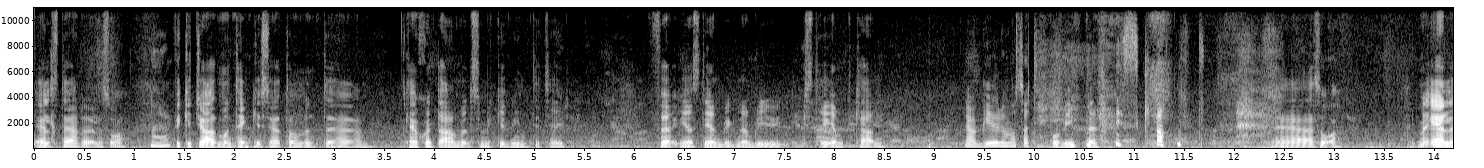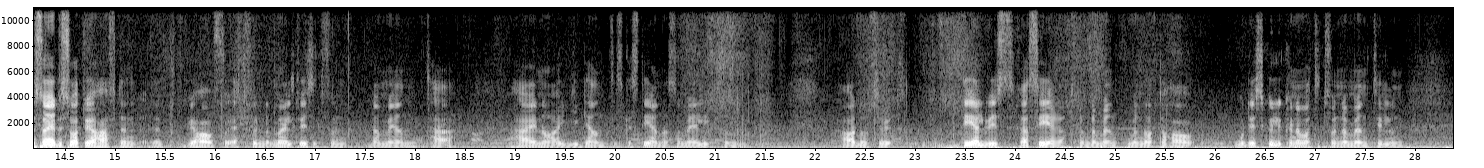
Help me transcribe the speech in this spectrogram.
eldstäder eller så. Nej. Vilket gör att man tänker sig att de inte, kanske inte används så mycket vintertid. För en stenbyggnad blir ju extremt kall Ja gud, det måste vara på vintern. iskallt. eh, så. Men eller så är det så att vi har haft en, ett, vi har ett, möjligtvis ett fundament här. Här är några gigantiska stenar som är liksom, ja de ser ut delvis raserat fundament men att ha, och det skulle kunna vara ett fundament till en,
